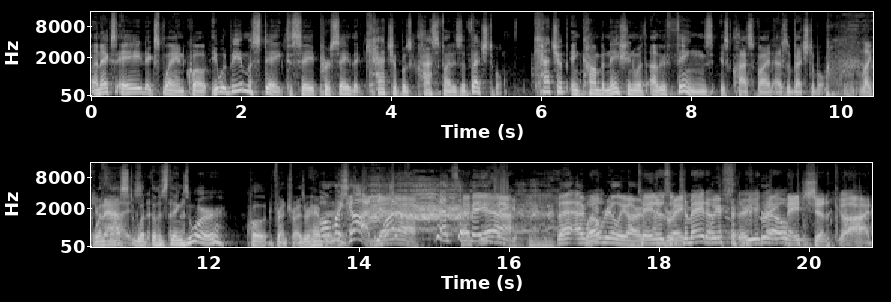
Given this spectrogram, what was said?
An ex-aide explained, quote, it would be a mistake to say per se that ketchup was classified as a vegetable. Ketchup in combination with other things is classified as a vegetable. Like your when fries. asked what those things were, quote, french fries or hamburgers. Oh my God! Yeah. What? That's amazing. yeah. That, I, Well, we really are. potatoes and great- tomatoes. we're There you great go. nation. God.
